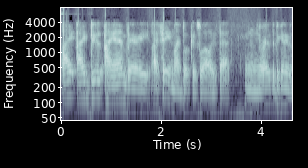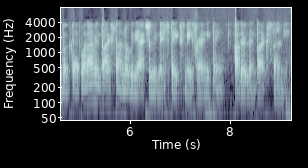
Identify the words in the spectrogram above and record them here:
I I do I am very I say in my book as well is that mm, right at the beginning of the book that when I'm in Pakistan nobody actually mistakes me for anything other than Pakistani,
